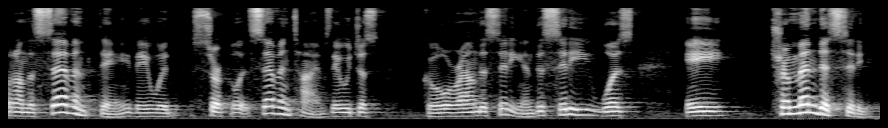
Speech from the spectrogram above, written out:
but on the seventh day they would circle it seven times. They would just go around the city. And this city was a tremendous city,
